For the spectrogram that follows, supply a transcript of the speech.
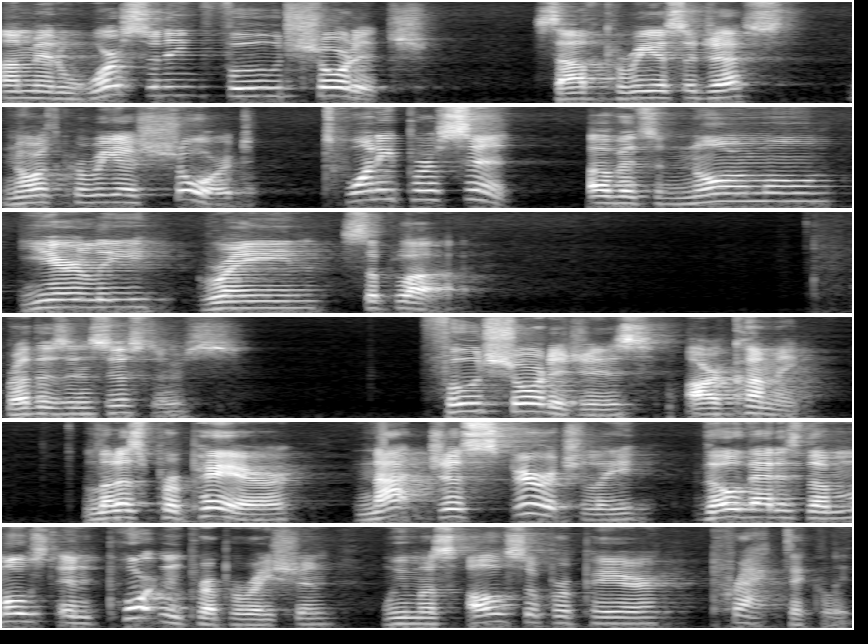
amid worsening food shortage. South Korea suggests North Korea short 20% of its normal yearly grain supply. Brothers and sisters, food shortages are coming. Let us prepare, not just spiritually, though that is the most important preparation, we must also prepare practically.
